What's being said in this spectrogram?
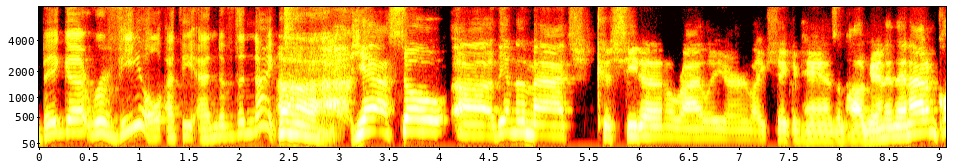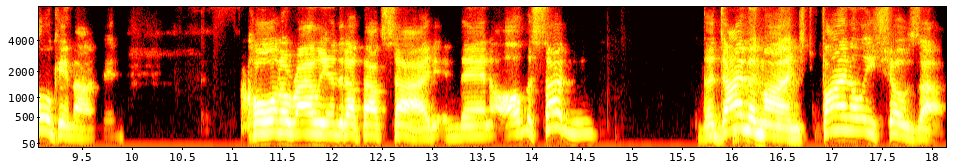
big uh, reveal at the end of the night. yeah. So uh, the end of the match, Kushida and O'Reilly are like shaking hands and hugging, and then Adam Cole came out. And Cole and O'Reilly ended up outside, and then all of a sudden, the Diamond Mine finally shows up,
